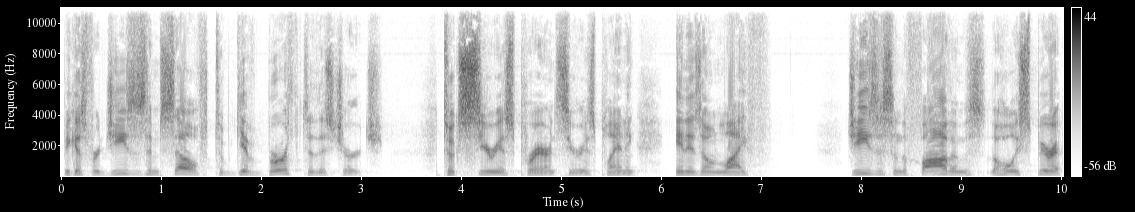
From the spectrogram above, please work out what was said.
Because for Jesus himself to give birth to this church took serious prayer and serious planning in his own life. Jesus and the Father and the Holy Spirit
